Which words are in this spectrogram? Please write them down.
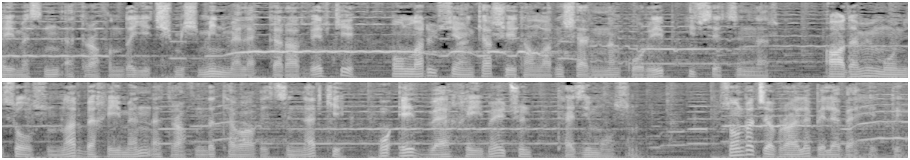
xeyməsinin ətrafında yetişmiş min mələk qərar ver ki, onları üsyankar şeytanların şərindən qoruyub hifz etsinlər. Adəmin munisi olsunlar və xeymənin ətrafında təvav etsinlər ki, o ev və xeymə üçün təzim olsun. Sonra Cəbrailə belə vəhy etdi.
